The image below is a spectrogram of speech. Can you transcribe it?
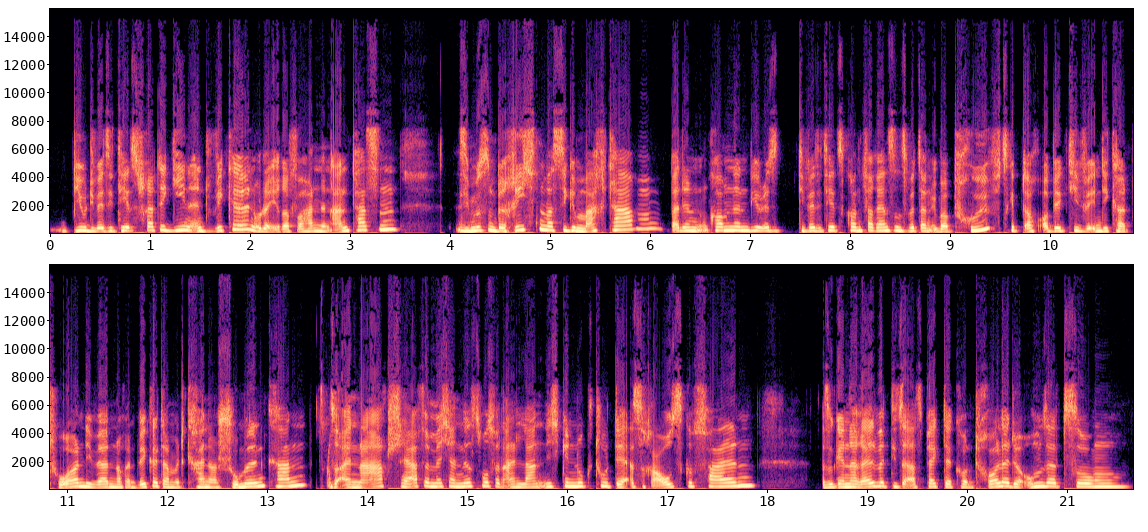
Biodiversitätsstrategien entwickeln oder ihre vorhandenen anpassen. Sie müssen berichten, was Sie gemacht haben bei den kommenden Biodiversitätskonferenzen. Es wird dann überprüft. Es gibt auch objektive Indikatoren, die werden noch entwickelt, damit keiner schummeln kann. Also ein Nachschärfemechanismus, wenn ein Land nicht genug tut, der ist rausgefallen. Also generell wird dieser Aspekt der Kontrolle, der Umsetzung,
